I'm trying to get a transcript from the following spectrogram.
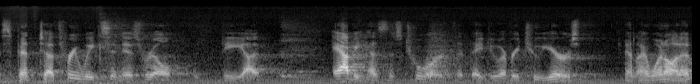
spent uh, three weeks in Israel. The uh, Abbey has this tour that they do every two years, and I went on it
